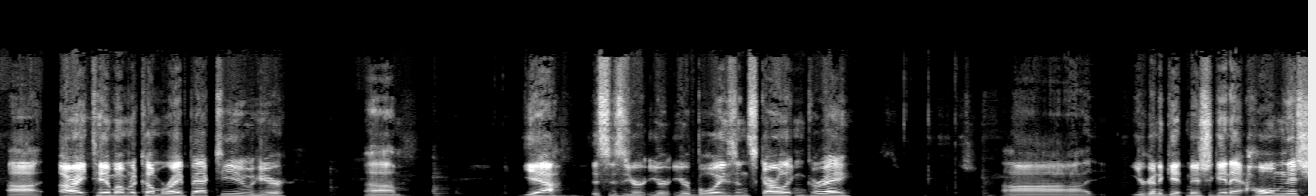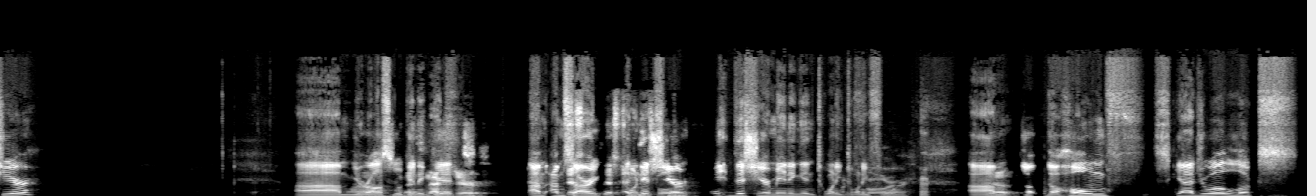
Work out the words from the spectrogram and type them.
Uh, all right, Tim, I'm going to come right back to you here. Um, yeah, this is your your your boys in scarlet and gray. Uh, you're going to get Michigan at home this year. Um, you're also going to get. year. I'm I'm That's- sorry. that's uh, this year, this year meaning in 2024. 24. Um, Yeah. the, the home f- schedule looks.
